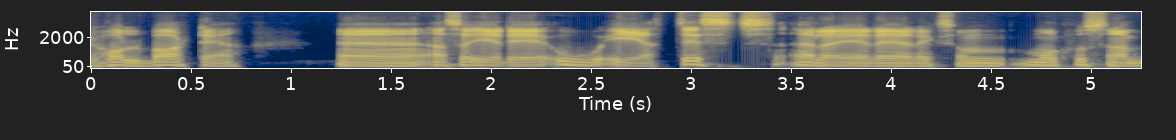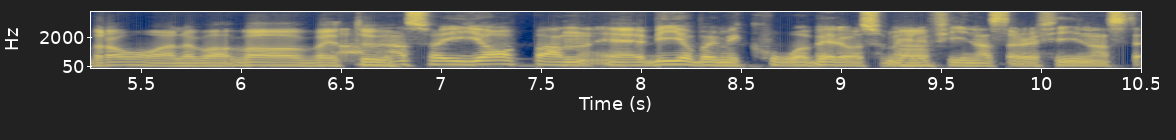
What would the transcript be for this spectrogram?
hållbart det är. Eh, alltså är det oetiskt eller är det liksom, mår kossorna bra eller vad, vad vet du? Alltså I Japan, eh, vi jobbar med KB då, som är Ja. det finaste av det finaste.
